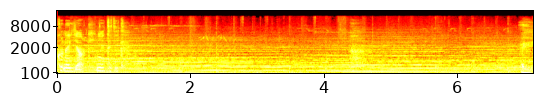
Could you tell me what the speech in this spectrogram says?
Trucco negli occhi, niente di che. Ehi.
